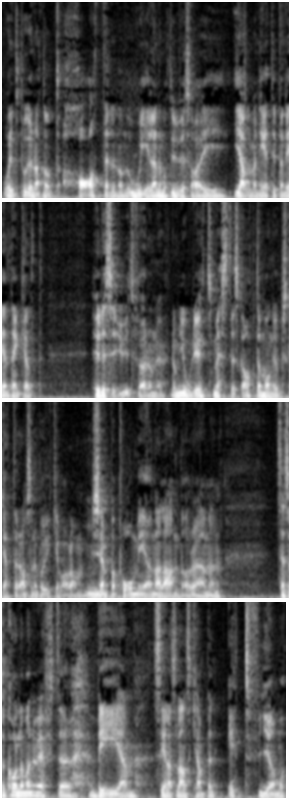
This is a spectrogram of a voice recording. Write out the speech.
Och inte på grund av något hat eller någon ogillande mot USA i, i allmänhet. Utan det är helt enkelt hur det ser ut för dem nu. De gjorde ju ett mästerskap där många uppskattade dem. Som det brukar vara. De mm. kämpar på mer än alla andra och det där. Men sen så kollar man nu efter VM. Senaste landskampen 1-4 mot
